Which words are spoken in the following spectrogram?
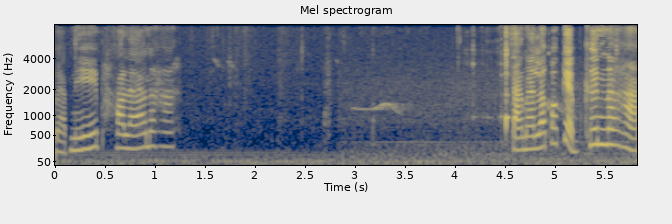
แบบนี้พอแล้วนะคะ จากนั้นเราก็เก็บขึ้นนะคะ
